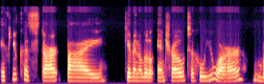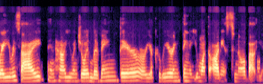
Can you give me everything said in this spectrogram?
if you could start by giving a little intro to who you are, where you reside, and how you enjoy living there or your career, anything that you want the audience to know about you.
